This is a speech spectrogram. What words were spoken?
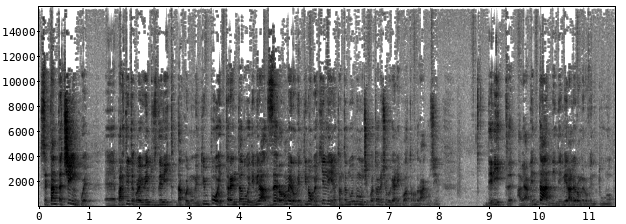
75 eh, partite con la Juventus D'Elite da quel momento in poi, 32 Demiral, 0 Romero, 29 Chiellini, 82 Bonucci, 14 Lugani, 4 Dragusin. D'Elite aveva 20 anni, Demiral e Romero 21.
